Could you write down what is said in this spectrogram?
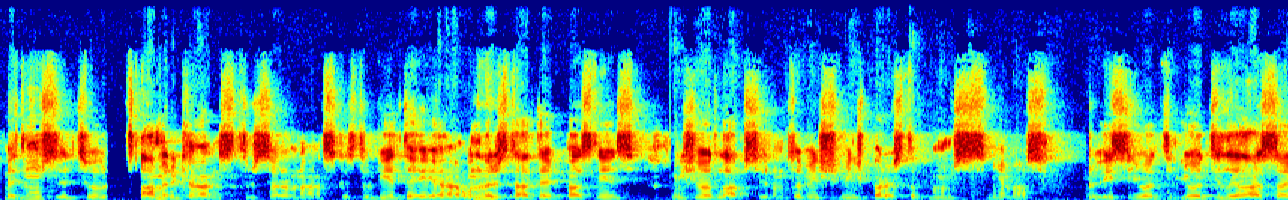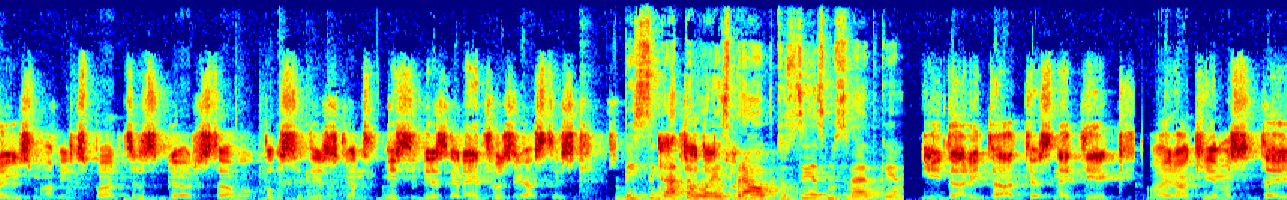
Bet mums ir tur amerikānis tur sarunāts, kas tur vietējā universitātē pasniedz Viņš ļoti labs ir un viņš, viņš parasti mums ņemās. Visi ļoti, ļoti lielā sajūsmā vispār. Tas gars stāvoklis ir diezgan, visi diezgan entuziastiski. Visi gatavojas braukt uz dziesmu svētkiem. Ir arī tādi, kas netiek vairāk iemeslu dēļ,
